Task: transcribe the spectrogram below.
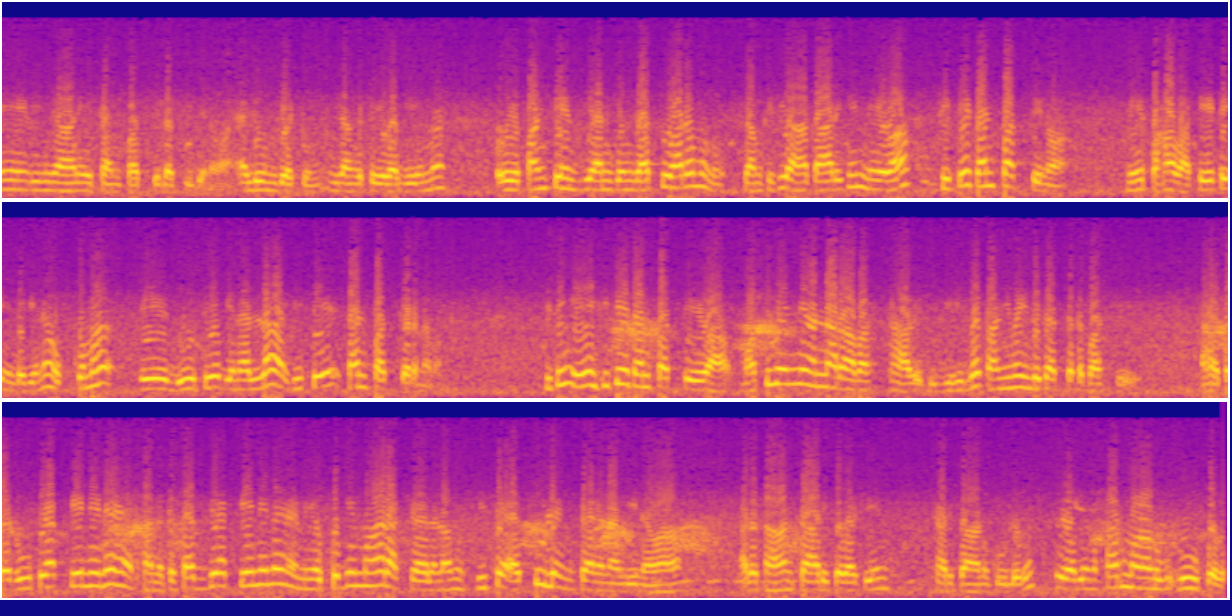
මේ විඥානයේ තැන්පත් වෙලා තිබෙනවා. ඇලුම් ගැටුම් ඊළඟට ඒ වගේම ඔය පංචේන්ද්‍රයන්ගෙන් ගත්තු අරමුණු. යම් කිසි ආකාරයකින් මේවා සිතේ තැන්පත් වෙනවා. මේ පහ වටේට ඉඳගෙන ඔක්කොම ඒ දූතිය ගෙනල්ලා හිතේ තන්පත් කරනවා. ඉතින් ඒ හිතේ තන්පත් ඒවා මතුවෙන්නේ අන්න අර අවස්ථාවේදී ගිහිල්ලා තනිව ඉඳගත්තට පස්සේ. අහත රූපයක් කියන්නේ නැහැ කනට ශබ්දයක් කියන්නේ නැහැ. මේ ඔක්කොගෙම ආරක්ෂාලා නමුත් හිත ඇතුලෙන් පැන නගිනවා. අර සාංශාරික වශයෙන් චරිතානුකූලව ඒ වගේම කර්මානුරූපව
